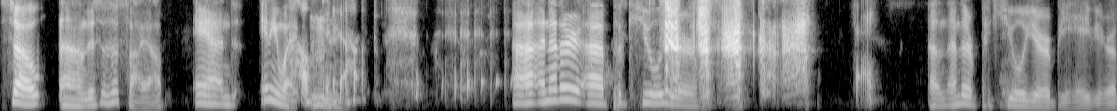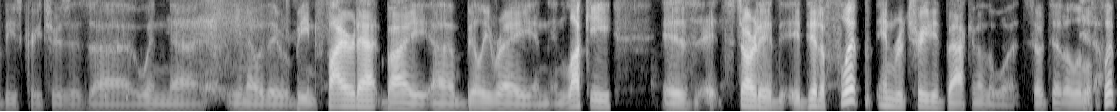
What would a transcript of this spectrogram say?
so um, this is a psyop and anyway up. uh, another uh, peculiar Sorry. another peculiar behavior of these creatures is uh, when uh, you know they were being fired at by uh, Billy Ray and, and Lucky. Is it started? It did a flip and retreated back into the woods. So it did a little Did a flip.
